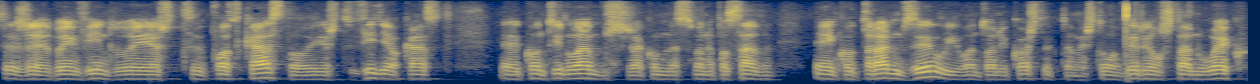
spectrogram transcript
Seja bem-vindo a este podcast ou a este videocast. Uh, continuamos, já como na semana passada, a encontrar-nos, eu e o António Costa, que também estão a ver, ele está no eco,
